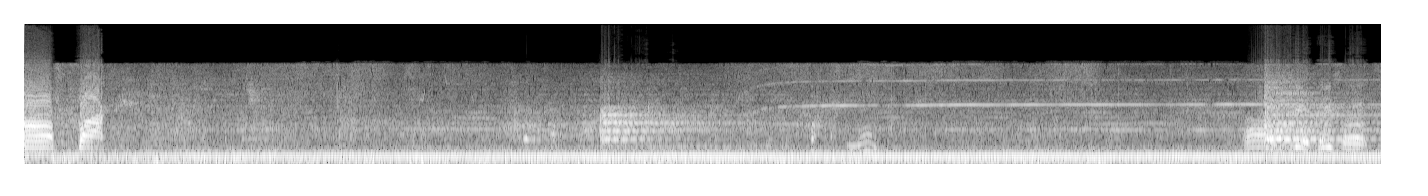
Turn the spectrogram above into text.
Oh, fuck. Oh, shit, please help.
